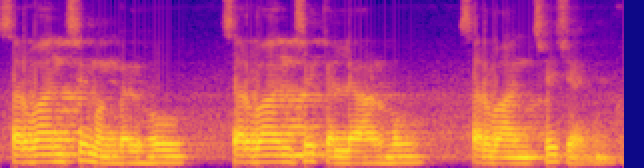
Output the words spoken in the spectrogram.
सर्वांचे मंगल हो सर्वांचे कल्याण हो सर्वांचे जय हो.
